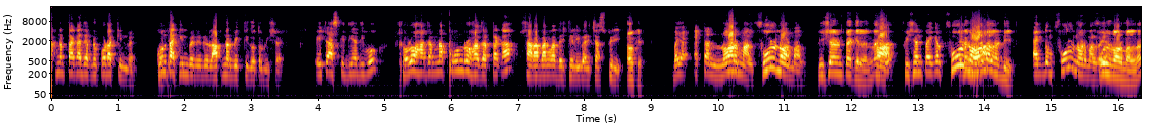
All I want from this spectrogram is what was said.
আপনার টাকা দিয়ে আপনি প্রোডাক্ট কিনবেন। কোনটা কিনবেন এটা হলো আপনার ব্যক্তিগত বিষয়। এটা আজকে দিয়ে দিব ষোলো হাজার না পনেরো হাজার টাকা সারা Bangladesh delivery charge free okay ভাইয়া একটা normal full normal Fisher and Paykel না ফিশ অ্যান্ড পাইকার ফুল নর্মাল না ডিপ একদম ফুল নর্মাল ফুল নরমাল না?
